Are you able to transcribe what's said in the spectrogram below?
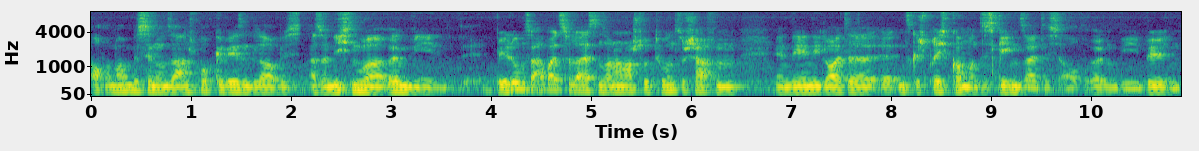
auch immer ein bisschen unser Anspruch gewesen, glaube ich. Also nicht nur irgendwie Bildungsarbeit zu leisten, sondern auch Strukturen zu schaffen, in denen die Leute äh, ins Gespräch kommen und sich gegenseitig auch irgendwie bilden,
